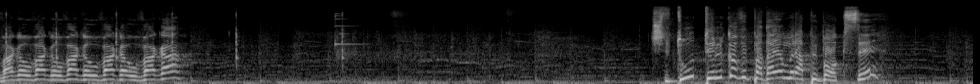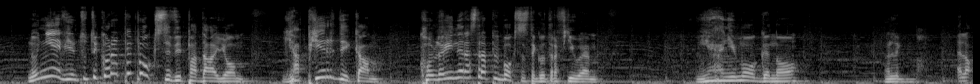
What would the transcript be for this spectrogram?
Uwaga, uwaga, uwaga, uwaga, uwaga! Czy tu tylko wypadają rapy boxy? No nie wiem, tu tylko rapy boxy wypadają. Ja pierdykam. Kolejny raz rapy boxy z tego trafiłem. Ja nie mogę, no. Ale... Elo,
